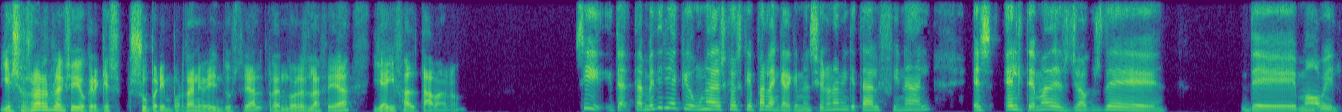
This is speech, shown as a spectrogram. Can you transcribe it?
I això és una reflexió, jo crec que és superimportant a nivell industrial. Rendueles la feia i ahí faltava, no? Sí, i ta- també diria que una de les coses que parla, encara que menciona una miqueta al final, és el tema dels jocs de, de mòbil.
